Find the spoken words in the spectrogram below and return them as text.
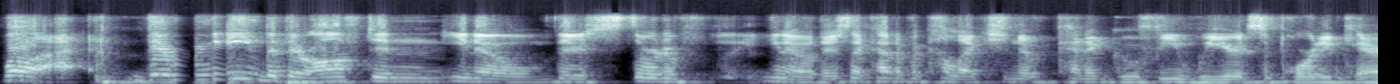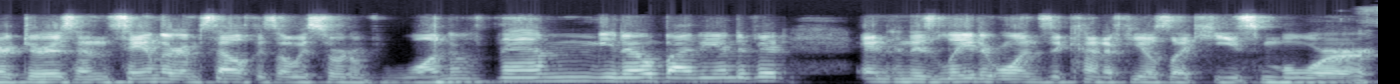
Well, I, they're mean, but they're often, you know, there's sort of, you know, there's like kind of a collection of kind of goofy, weird supporting characters, and Sandler himself is always sort of one of them, you know, by the end of it. And in his later ones, it kind of feels like he's more,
